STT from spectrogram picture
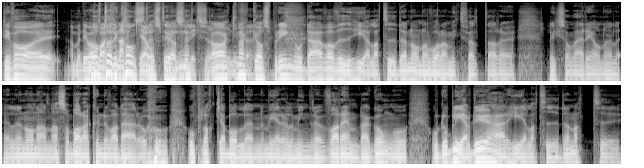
det var, eh, Ja, det var något bara av det konstigaste jag sett. liksom, ja, ungefär. knacka och spring och där var vi hela tiden, någon av våra mittfältare, liksom Erion eller, eller någon annan som bara kunde vara där och, och plocka bollen mer eller mindre varenda gång. Och, och då blev det ju här hela tiden att eh,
